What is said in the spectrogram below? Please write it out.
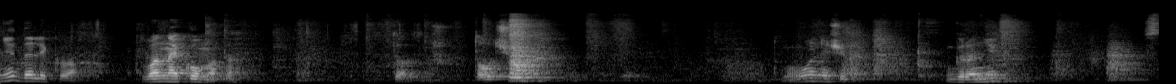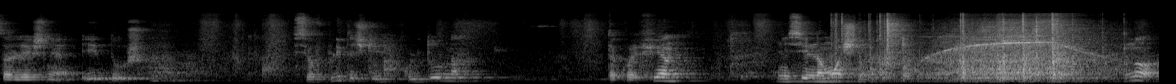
Недалеко. Ванная комната. Ну толчок. Умывальничек. Гранит. Столешня и душ. Все в плиточке, культурно. Такой фен. Не сильно мощный. Но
